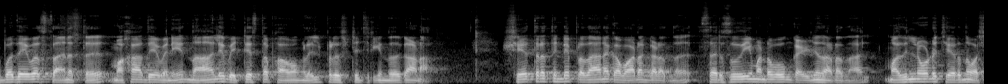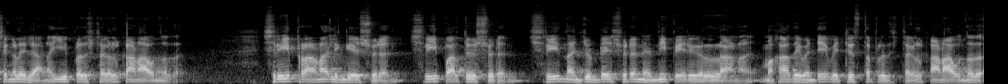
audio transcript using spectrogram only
ഉപദേവസ്ഥാനത്ത് മഹാദേവനെ നാല് വ്യത്യസ്ത ഭാവങ്ങളിൽ പ്രതിഷ്ഠിച്ചിരിക്കുന്നത് കാണാം. ക്ഷേത്രത്തിന്റെ പ്രധാന കവാടം കടന്ന് സരസ്വതി മണ്ഡപവും കഴിഞ്ഞ് നടന്നാൽ മതിലിനോട് ചേർന്ന വശങ്ങളിലാണ് ഈ പ്രതിഷ്ഠകൾ കാണാവുന്നത്. ശ്രീ പ്രാണലിംഗേശ്വരൻ ശ്രീ പാർത്ഥേശ്വരൻ ശ്രീ നഞ്ചുണ്ടേശ്വരൻ എന്നീ പേരുകളിലാണ് മഹാദേവന്റെ വ്യത്യസ്ത പ്രതിഷ്ഠകൾ കാണാവുന്നത്.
